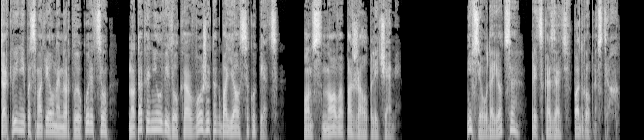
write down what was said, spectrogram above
Тарквини посмотрел на мертвую курицу, но так и не увидел, кого же так боялся купец. Он снова пожал плечами. Не все удается предсказать в подробностях.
